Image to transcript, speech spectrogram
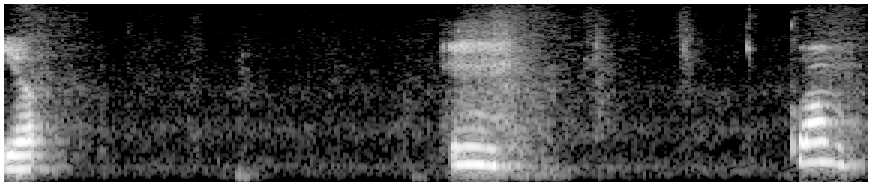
Ja. Komm.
